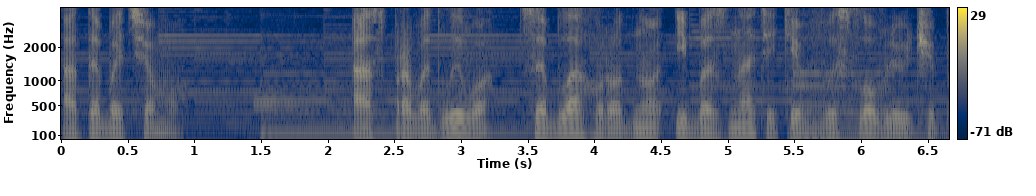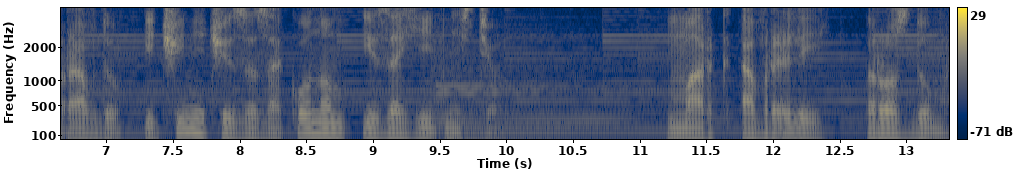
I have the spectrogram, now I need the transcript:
а тебе цьому. А справедливо це благородно і без натяків висловлюючи правду і чинячи за законом і за гідністю. Марк Аврелій роздуми.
